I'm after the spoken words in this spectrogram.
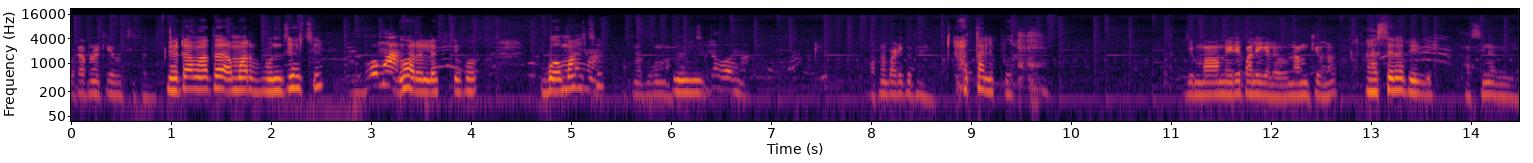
ওটা আপনার কে হচ্ছে তাহলে? এটা আমাদের আমার বোনজি হয়েছে ঘরে লাগছে বৌমা হয়েছে আপনার বৌমা। আপনার বাড়ি কোথায়? হাতালিপুর। যে মা মেরে পালিয়ে গেল নাম কেউ না হাসিনা বিবি। হাসিনা বিবি।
